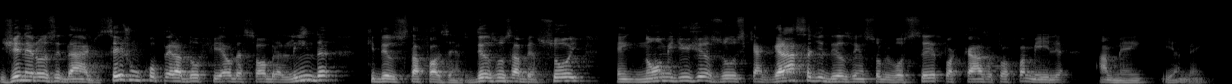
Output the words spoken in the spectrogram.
generosidade. Seja um cooperador fiel dessa obra linda que Deus está fazendo. Deus vos abençoe em nome de Jesus, que a graça de Deus venha sobre você, tua casa, tua família. Amém e amém.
